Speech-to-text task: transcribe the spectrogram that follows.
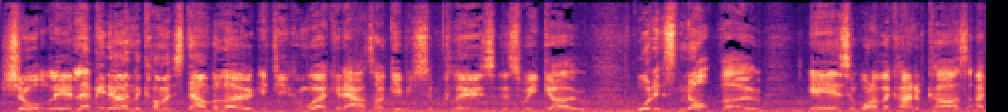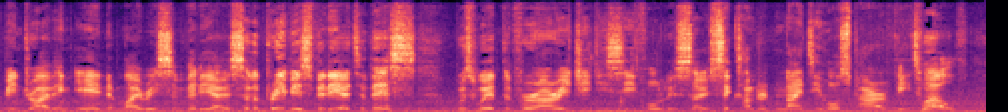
shortly. And let me know in the comments down below if you can work it out. I'll give you some clues as we go. What it's not though, is one of the kind of cars I've been driving in my recent videos. So the previous video to this was with the Ferrari GTC 4Lusso 690 horsepower V12.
